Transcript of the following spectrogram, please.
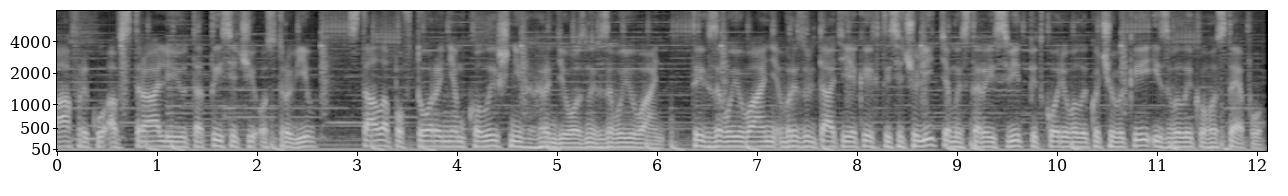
Африку, Австралію та тисячі островів, стала повторенням колишніх грандіозних завоювань, тих завоювань, в результаті яких тисячоліттями старий світ підкорювали кочовики із великого степу.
